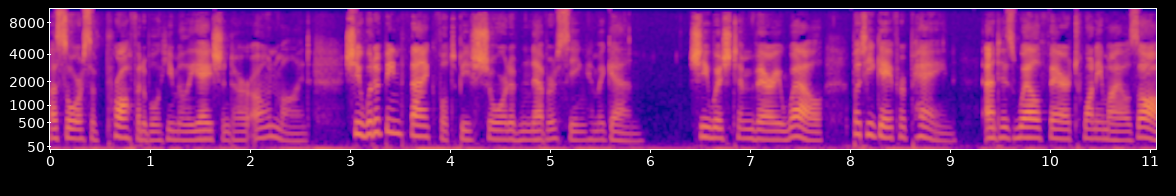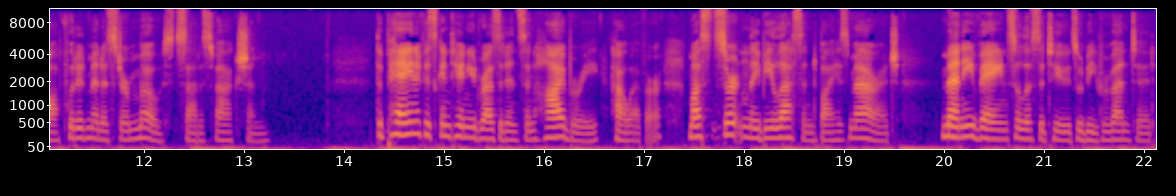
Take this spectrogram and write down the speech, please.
a source of profitable humiliation to her own mind, she would have been thankful to be assured of never seeing him again. She wished him very well, but he gave her pain, and his welfare twenty miles off would administer most satisfaction. The pain of his continued residence in Highbury, however, must certainly be lessened by his marriage; many vain solicitudes would be prevented,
